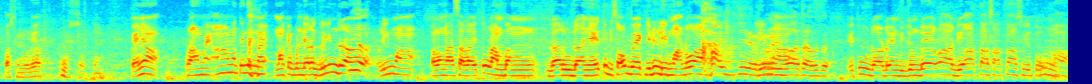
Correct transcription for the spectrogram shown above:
Pas gue lihat, buset deh. Kayaknya rame amat ini make bendera Gerindra Iya. lima kalau nggak salah itu lambang Garudanya itu disobek jadi lima doang Anjir, Lima. banget ah, betul. itu udah ada yang di jendela di atas atas gitu Hmm. wah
